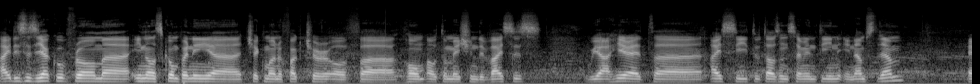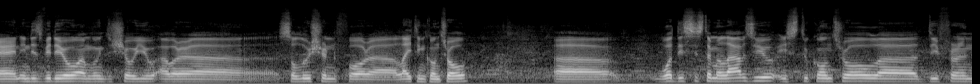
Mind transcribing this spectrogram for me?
Hi, this is Jakub from uh, iNELS company, uh, Czech manufacturer of uh, home automation devices. We are here at uh, ISE 2017 in Amsterdam. And in this video, I'm going to show you our uh, solution for uh, lighting control. Uh, what this system allows you is to control different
